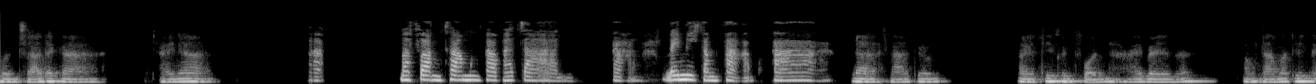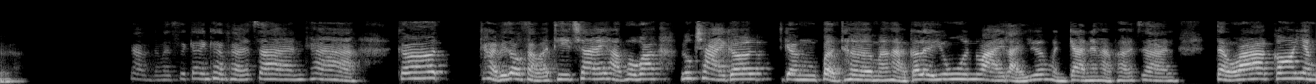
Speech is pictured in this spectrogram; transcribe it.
คนสาธกาใช้หน้ามาฟังธรรมค่ะพระอาจารย์ค่ะ ไม่มีคำถามค่ะน่าสาธุไปที่คุณฝนหายไปนะสองสามอาทิตย์เลย กลับมาสการค่ะพระอาจารย์ค่ะ ก็ถ่ายไปสองสามอาทิตย์ใช่ค่ะ เพราะว่าลูกชายก็ยังเปิดเทอมอะค่ะ ก็เลยยุ่งวุ่นวายหลายเรื่องเหมือนกันนะคะพระอาจารย์ แต่ว่าก็ยัง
